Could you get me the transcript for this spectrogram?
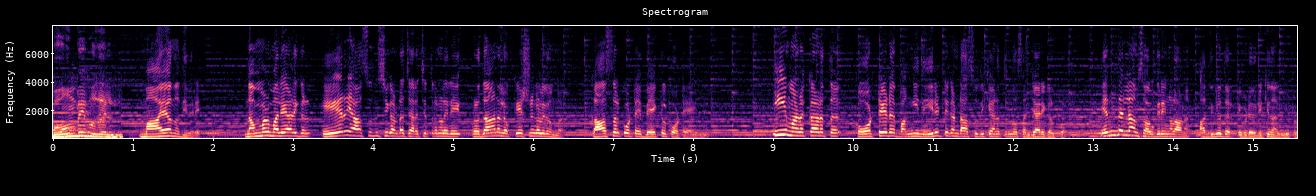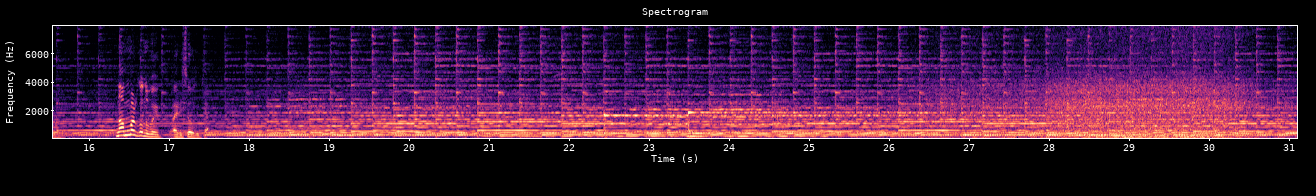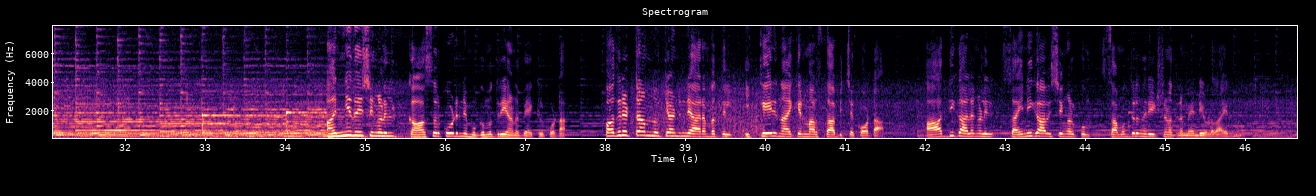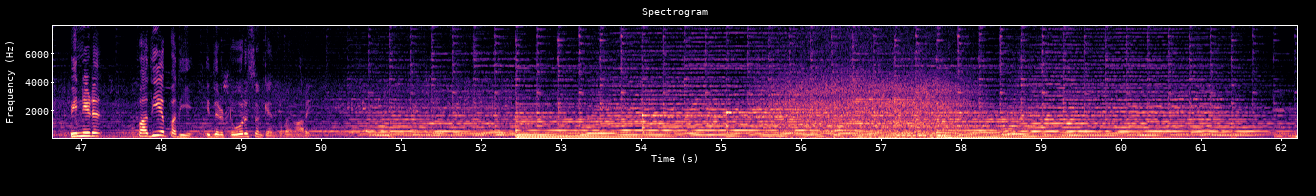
ബോംബെ മുതൽ മായാനദി വരെ. നമ്മൾ മലയാളികൾ ഏറെ ആസ്വദിച്ച് കണ്ട ചലച്ചിത്രങ്ങളിലെ പ്രധാന ലൊക്കേഷനുകളിൽ ഒന്ന് കാസർകോട്ടെ ബേക്കൽ കോട്ടയായിരുന്നു. ഈ മഴക്കാലത്ത് കോട്ടയുടെ ഭംഗി നേരിട്ട് കണ്ട് ആസ്വദിക്കാനെത്തുന്ന സഞ്ചാരികൾക്ക് എന്തെല്ലാം സൗകര്യങ്ങളാണ് അധികൃതർ ഇവിടെ ഒരുക്കി നൽകിയിട്ടുള്ളത്? നമ്മൾക്കൊന്ന് പോയി പരിശോധിക്കാം. അന്യദേശങ്ങളിൽ കാസർഗോഡിന്റെ മുഖമുദ്രയാണ് ബേക്കൽ കോട്ട. പതിനെട്ടാം നൂറ്റാണ്ടിന്റെ ആരംഭത്തിൽ ഇക്കേരി നായക്കന്മാർ സ്ഥാപിച്ച കോട്ട ആദ്യകാലങ്ങളിൽ സൈനികാവശ്യങ്ങൾക്കും സമുദ്ര നിരീക്ഷണത്തിനും വേണ്ടിയുള്ളതായിരുന്നു. പിന്നീട് പതിയെ പതിയെ ഇതൊരു ടൂറിസം കേന്ദ്രമായി മാറി.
